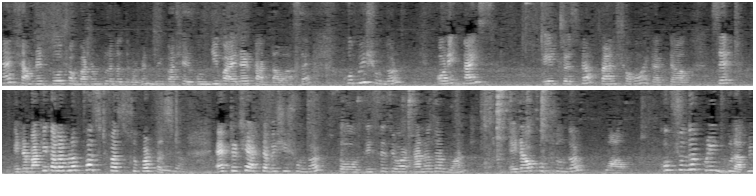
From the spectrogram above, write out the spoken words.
হ্যাঁ সামনের তো সব বাটন খুলে ফেলতে পারবেন। দুই পাশে এরকম ডিভাইডার কাট দেওয়া আছে। খুবই সুন্দর। অনেক নাইস এই ড্রেসটা, প্যান্ট সহ এটা একটা সেট এটার বাকি কালারগুলো ফার্স্ট ফার্স্ট সুপার ফার্স্ট একটা চেয়ে একটা বেশি সুন্দর। So this is your another one এটাও খুব সুন্দর। ওয়াও খুব সুন্দর প্রিন্টগুলো আপনি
